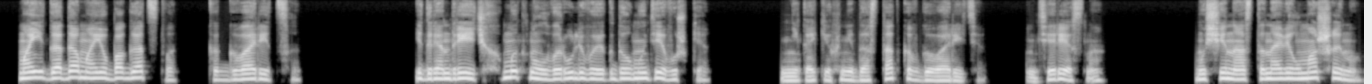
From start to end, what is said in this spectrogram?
— мои года, мое богатство, как говорится». Игорь Андреевич хмыкнул, выруливая к дому девушки. «Никаких недостатков, говорите? Интересно». Мужчина остановил машину.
